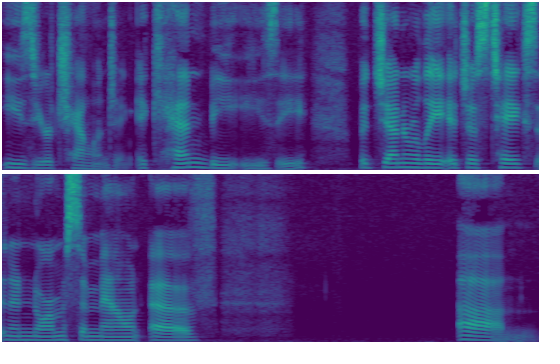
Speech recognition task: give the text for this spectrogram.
easy or challenging. It can be easy, but generally it just takes an enormous amount of um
